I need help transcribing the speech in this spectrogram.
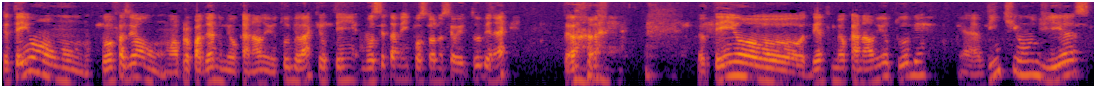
eu tenho um. Vou fazer uma propaganda no meu canal no YouTube lá, que eu tenho. Você também postou no seu YouTube, né? Então, Eu tenho dentro do meu canal no YouTube é, 21 dias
